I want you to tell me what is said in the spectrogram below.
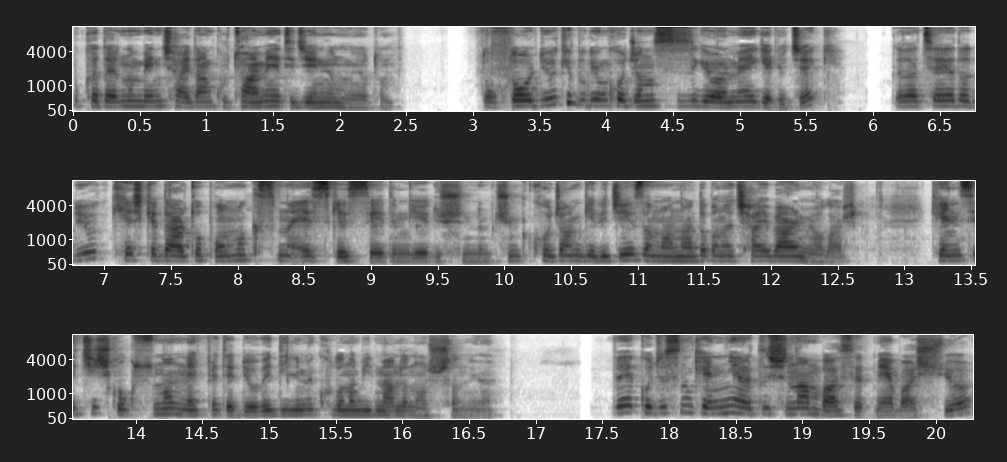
Bu kadarının beni çaydan kurtarmaya yeteceğini umuyordum. Doktor diyor ki bugün kocanız sizi görmeye gelecek. Galata'ya da diyor keşke dertop olma kısmına es geçseydim diye düşündüm. Çünkü kocam geleceği zamanlarda bana çay vermiyorlar. Kendisi çiş kokusundan nefret ediyor ve dilimi kullanabilmemden hoşlanıyor. Ve kocasının kendi yaratışından bahsetmeye başlıyor.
